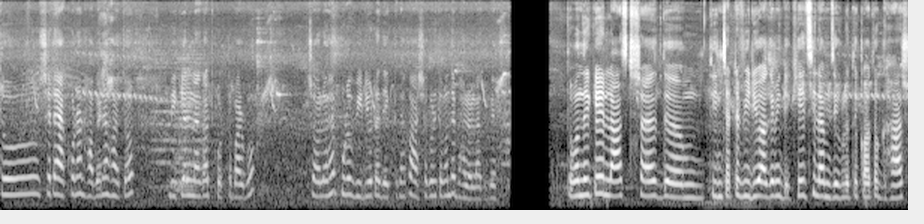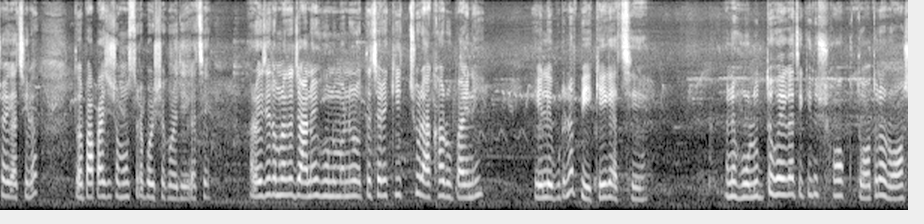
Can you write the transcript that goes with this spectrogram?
তো সেটা এখন আর হবে না, হয়তো বিকেল নাগাদ করতে পারব। চলো হ্যাঁ পুরো ভিডিওটা দেখতে থাকো, আশা করি তোমাদের ভালো লাগবে। তোমাদেরকে লাস্ট শায়দ তিন চারটে ভিডিও আগে আমি দেখিয়েছিলাম, যেগুলোতে কত ঘাস হয়ে গেছিল। তোর পাপা এসে সমস্তটা পরিষ্কার করে দিয়ে গেছে। আর ওই যে তোমরা তো জানোই হনুমানের অত্যাচারে কিচ্ছু রাখার উপায় নেই। এই লেবুটা না পেকে গেছে। মানে হলুদ তো হয়ে গেছে, কিন্তু শক্ত, অতটা রস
